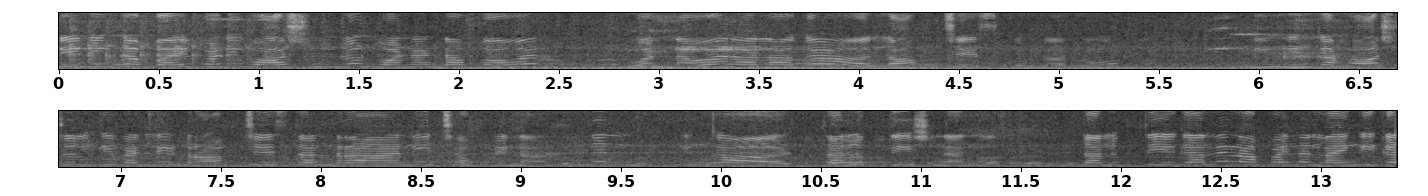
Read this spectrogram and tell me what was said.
నేను ఇంకా భయపడి వాష్రూమ్లో one and half hour one hour అలాగా లాక్ చేసుకున్నాను. నేను ఇంకా హాస్టల్కి వెళ్ళి డ్రాప్ చేస్తాను అని చెప్పినాడు. నేను ఇంకా తలుపు తీసినాను. తలుపు తీయగానే నా పైన లైంగిక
